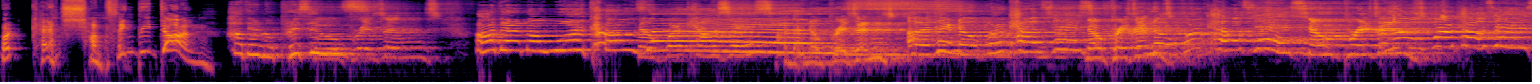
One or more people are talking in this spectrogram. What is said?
but can't something be done? Are there no prisons? No Prisons. Are there no workhouses? No workhouses. Are there no prisons? Are there no workhouses? No prisons? No workhouses. No prisons? No workhouses.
